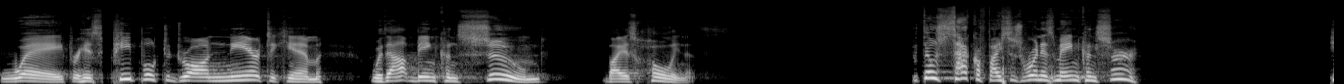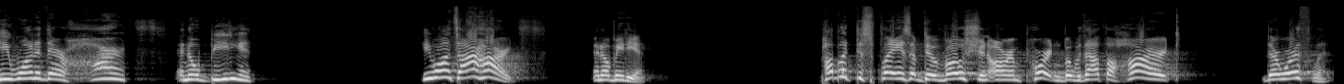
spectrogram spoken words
way for his people to draw near to him without being consumed by his holiness. But those sacrifices weren't his main concern. He wanted their hearts and obedience. He wants our hearts and obedience. Public displays of devotion are important, but without the heart, they're worthless.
